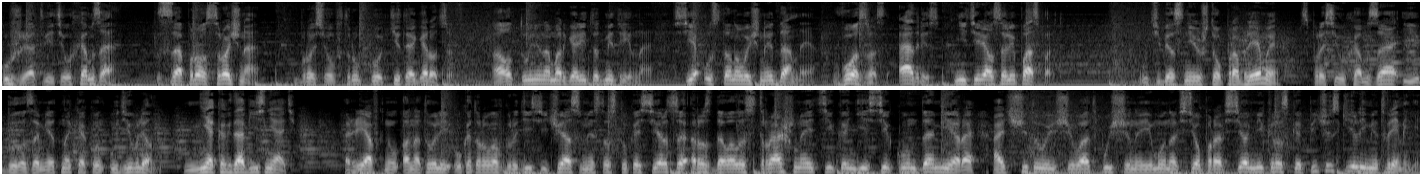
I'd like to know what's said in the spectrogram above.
уже ответил Хамза. «Запрос срочно!» – бросил в трубку Китай-Огородцев. Алтунина Маргарита Дмитриевна. Все установочные данные. Возраст, адрес, не терялся ли паспорт. «У тебя с нею что, проблемы?» – спросил Хамза, и было заметно, как он удивлен. «Некогда объяснять!» Рявкнул Анатолий, у которого в груди сейчас вместо стука сердца раздавалось страшное тиканье секундомера, отсчитывающего отпущенный ему на все про все микроскопический лимит времени.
